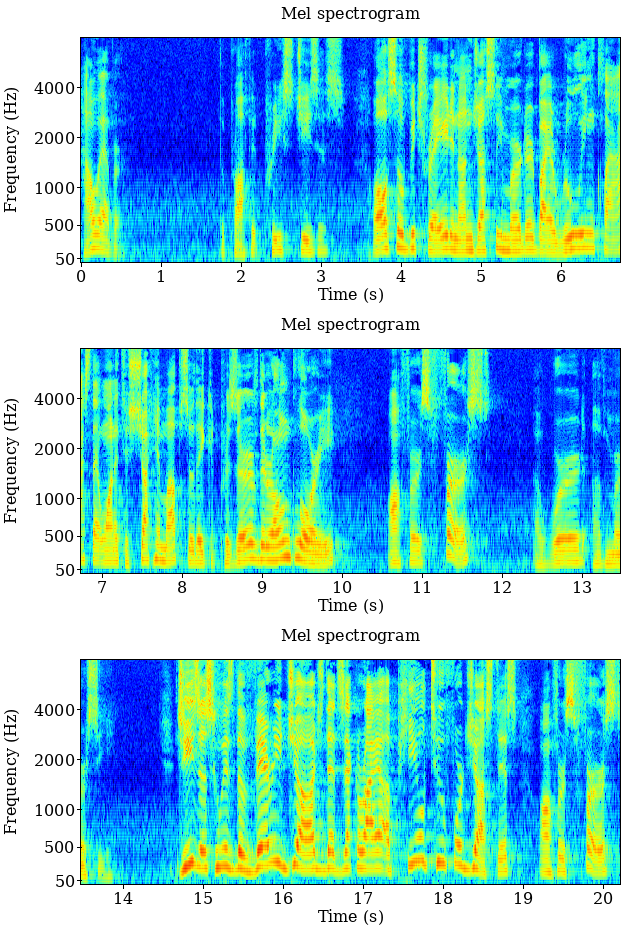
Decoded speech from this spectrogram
However, the prophet priest Jesus, also betrayed and unjustly murdered by a ruling class that wanted to shut him up so they could preserve their own glory, offers first a word of mercy. Jesus, who is the very judge that Zechariah appealed to for justice, offers first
